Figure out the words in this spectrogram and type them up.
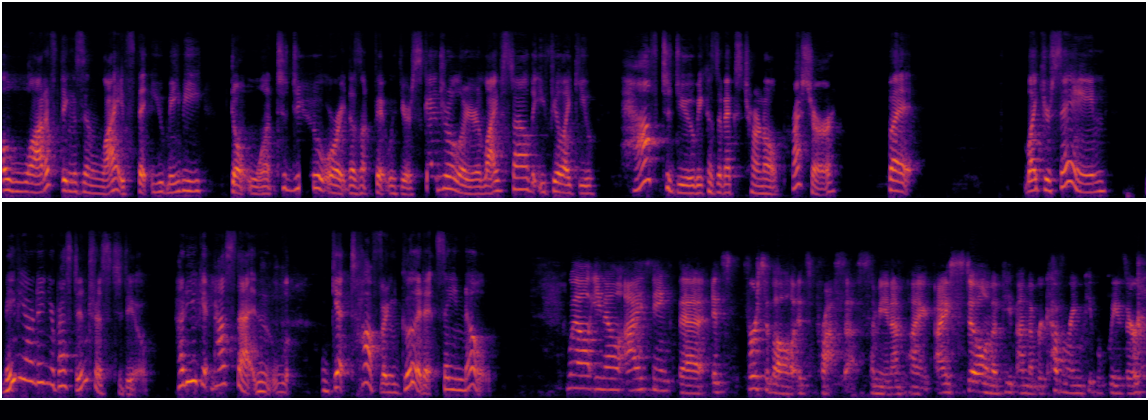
a lot of things in life that you maybe don't want to do or it doesn't fit with your schedule or your lifestyle that you feel like you have to do because of external pressure. But like you're saying, maybe aren't in your best interest to do. How do you get past that and get tough and good at saying no? Well, you know, I think that it's first of all, it's process. I mean, I'm I, I still am a people I'm a recovering people pleaser.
